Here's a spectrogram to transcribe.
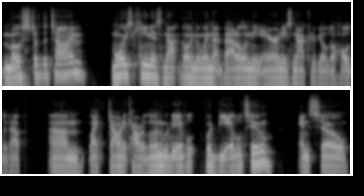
most of the time. Moise Kean is not going to win that battle in the air, and he's not going to be able to hold it up um, like Dominic Calvert Lewin would be able would be able to. And so,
